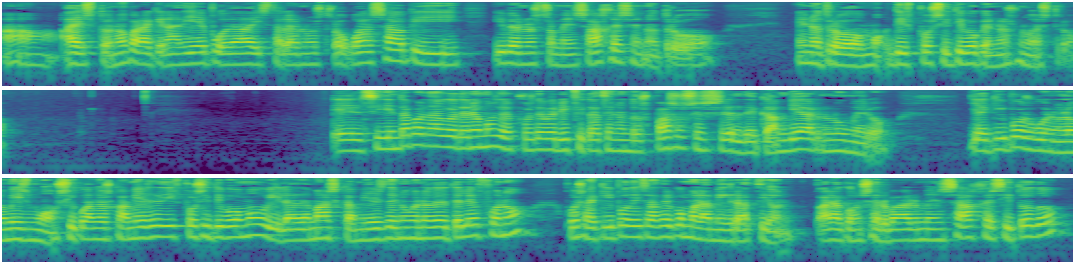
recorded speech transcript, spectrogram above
a, esto, ¿no? Para que nadie pueda instalar nuestro WhatsApp y, ver nuestros mensajes en otro, en otro dispositivo que no es nuestro. El siguiente apartado que tenemos después de verificación en dos pasos es el de cambiar número. Y aquí, pues bueno, lo mismo. Si cuando os cambiéis de dispositivo móvil, además cambiáis de número de teléfono, pues aquí podéis hacer como la migración. Para conservar mensajes y todo,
